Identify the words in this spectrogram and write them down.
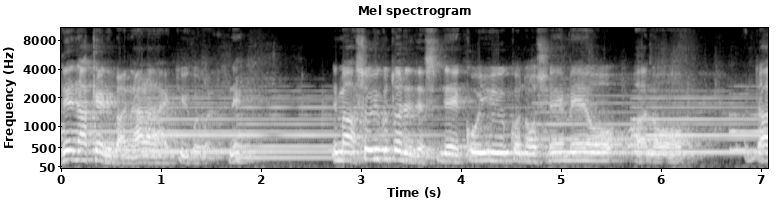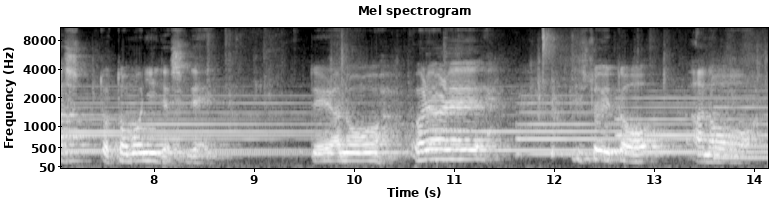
でなければならないということですねでまあそういうことでですねこういうこの声明をあの出すとともにですねであの我々実を言うとあの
